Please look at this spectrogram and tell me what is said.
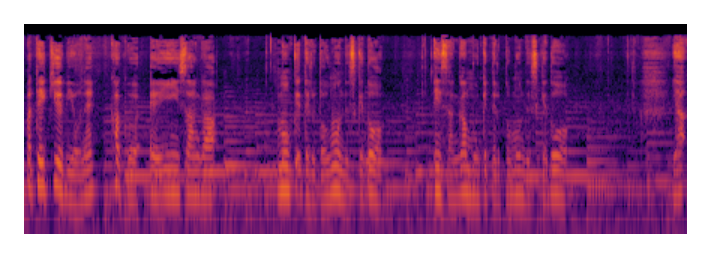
まあ、定休日をね各、えー、医院さんが設けてると思うんですけど医院さんが設けてると思うんですけどいや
